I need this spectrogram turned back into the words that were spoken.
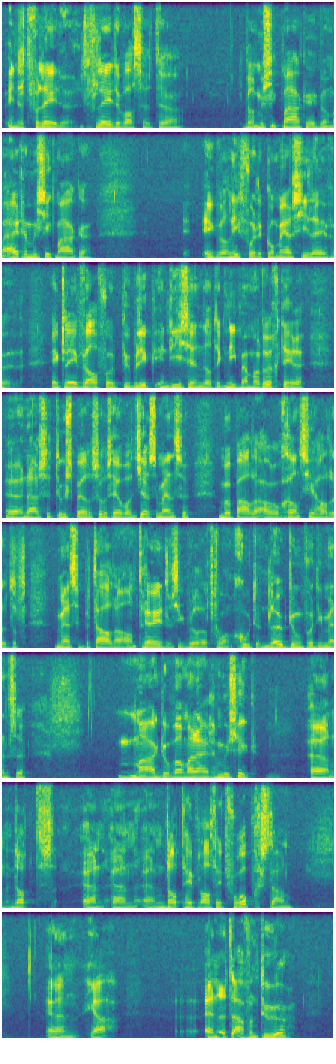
in het verleden. Het verleden was het, uh, ik wil muziek maken, ik wil mijn eigen muziek maken. Ik wil niet voor de commercie leven. Ik leef wel voor het publiek in die zin dat ik niet met mijn rug tegen uh, naar ze toespeel. Zoals heel wat jazzmensen een bepaalde arrogantie hadden. Dat mensen betaalden entree. Dus ik wil dat gewoon goed en leuk doen voor die mensen. Maar ik doe wel mijn eigen muziek. En dat, en, en, en dat heeft altijd voorop gestaan. En ja, en het avontuur.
